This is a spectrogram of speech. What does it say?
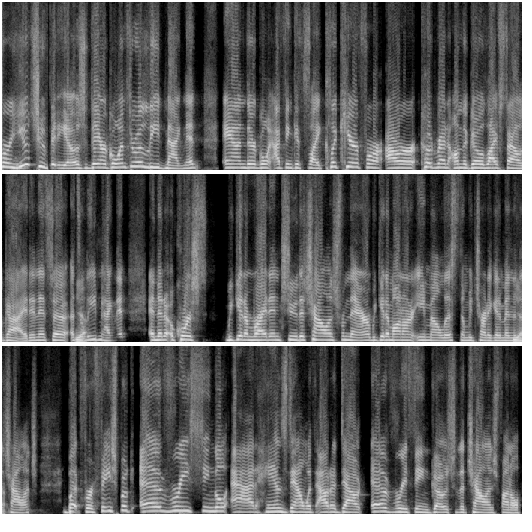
for YouTube videos, they are going through a lead magnet and they're going, I think it's like click here for our code red on the go lifestyle guide. And it's a it's yeah. a lead magnet. And then of course we get them right into the challenge from there. We get them on our email list and we try to get them into yeah. the challenge. But for Facebook, every single ad, hands down, without a doubt, everything goes to the challenge funnel.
